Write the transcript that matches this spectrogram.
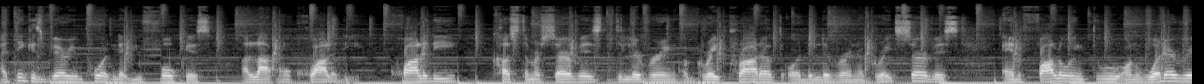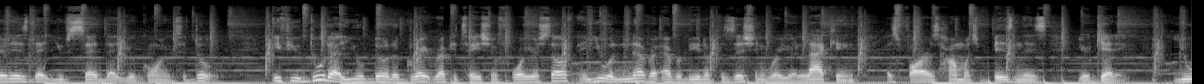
I think it's very important that you focus a lot on quality. Quality, customer service, delivering a great product or delivering a great service, and following through on whatever it is that you've said that you're going to do. If you do that, you'll build a great reputation for yourself, and you will never ever be in a position where you're lacking as far as how much business you're getting. You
